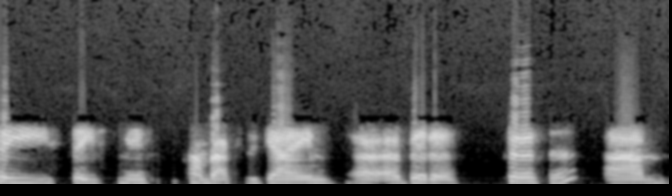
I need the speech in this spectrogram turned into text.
see Steve Smith come back to the game uh, a better person, um,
